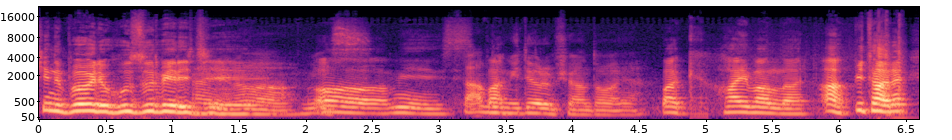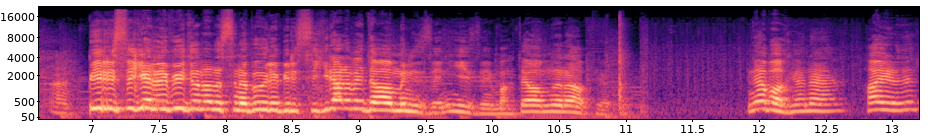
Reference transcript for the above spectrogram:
Şimdi böyle huzur verici. Aynen, aa, mis. Aa mis. Tamam Bak gidiyorum şu an doğaya. bak hayvanlar. Ah bir tane. Birisi gelir videonun arasına böyle birisi girer ve devamını izleyin. İyi izleyin bak devamında ne yapıyor. Ne bakıyor ne? Hayırdır?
